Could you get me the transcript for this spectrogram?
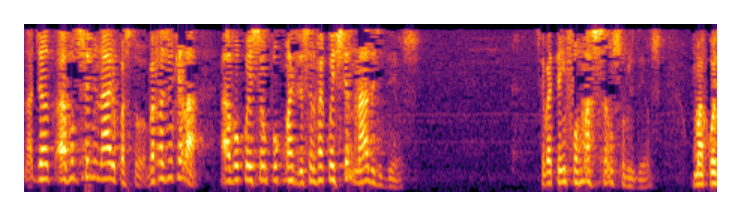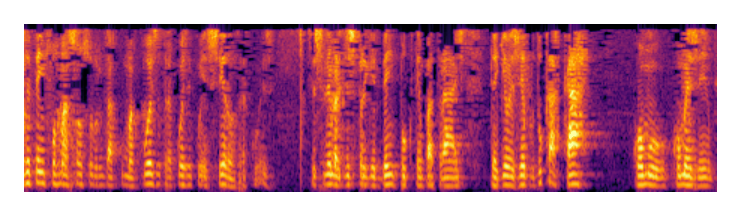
não adianta. Ah, vou para o seminário, pastor. Vai fazer o que lá? Ah, vou conhecer um pouco mais de Deus. Você não vai conhecer nada de Deus. Você vai ter informação sobre Deus. Uma coisa é ter informação sobre uma coisa, outra coisa é conhecer outra coisa. Você se lembra disso? Preguei bem pouco tempo atrás. Peguei o exemplo do Cacá como, como exemplo.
